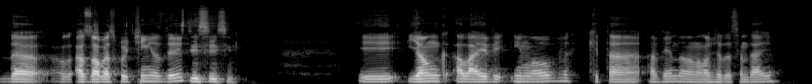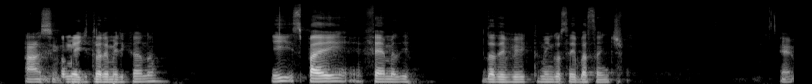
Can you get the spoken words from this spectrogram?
Da, as obras curtinhas dele. Sim, sim, sim. E Young Alive in Love, que está à venda na loja da Sendai. Ah, sim. uma editora americana. E Spy Family, da Devir, que também gostei bastante. É,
